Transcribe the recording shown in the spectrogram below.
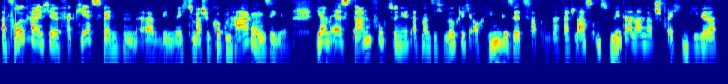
Erfolgreiche Verkehrswenden, äh, wie ich zum Beispiel Kopenhagen sehe, die haben erst dann funktioniert, als man sich wirklich auch hingesetzt hat und gesagt hat, lass uns miteinander sprechen, wie wir,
